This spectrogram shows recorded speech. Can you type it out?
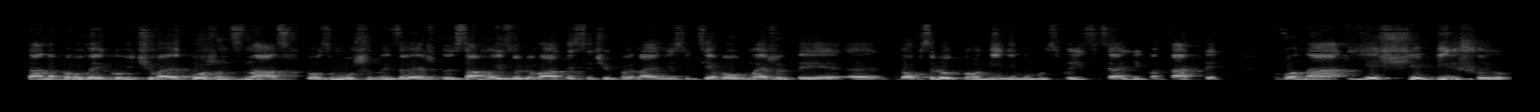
Та напруга, яку відчуває кожен з нас, хто змушений зрештою самоізолюватися чи принаймні суттєво обмежити е, до абсолютного мінімуму свої соціальні контакти. Вона є ще більшою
